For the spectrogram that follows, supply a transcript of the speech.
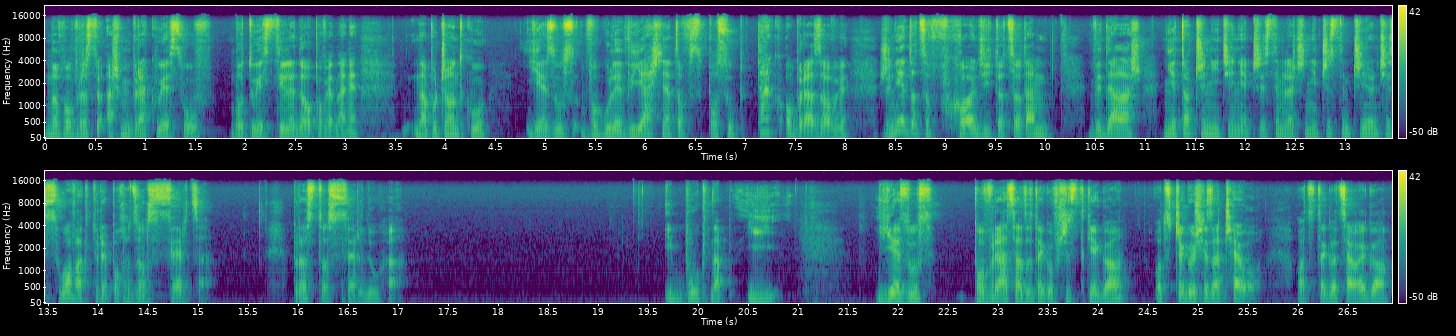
No po prostu aż mi brakuje słów, bo tu jest tyle do opowiadania. Na początku Jezus w ogóle wyjaśnia to w sposób tak obrazowy, że nie to, co wchodzi, to, co tam wydalasz, nie to czynicie nieczystym, lecz nieczystym czynią cię słowa, które pochodzą z serca. Prosto z serducha. I Bóg na... i Jezus powraca do tego wszystkiego, od czego się zaczęło. Od tego całego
